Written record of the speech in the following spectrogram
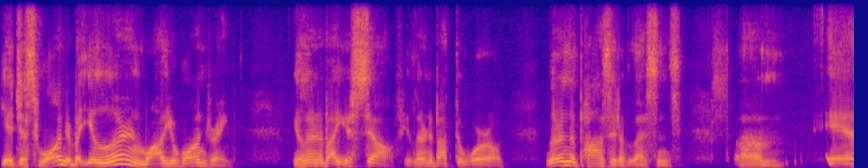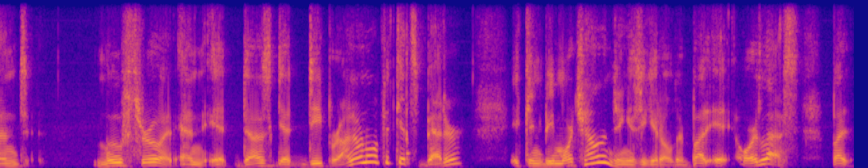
you just wander, but you learn while you're wandering. You learn about yourself, you learn about the world, learn the positive lessons, um, and move through it. And it does get deeper. I don't know if it gets better. It can be more challenging as you get older, but it, or less. But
